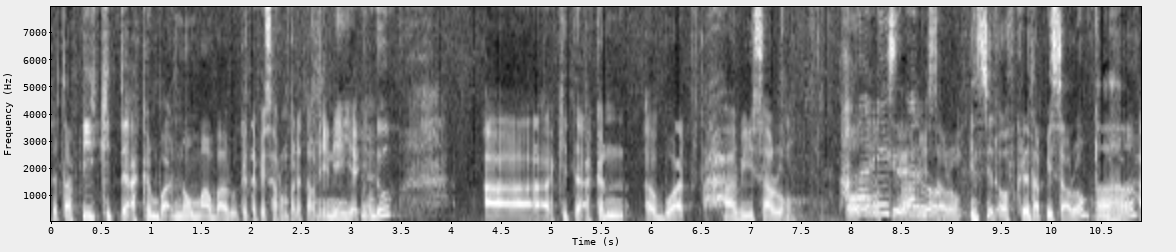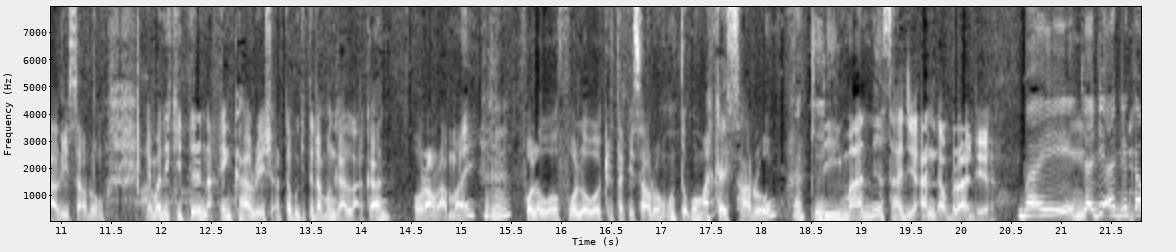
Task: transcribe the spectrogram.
tetapi kita akan buat norma baru kereta api sarung pada tahun ini iaitu uh, kita akan uh, buat hari sarung. Hari okey. Hari sarung. sarung. Instead of kereta api sarung, kita uh-huh. buat hari sarung. Yang mana kita nak encourage ataupun kita nak menggalakkan orang ramai, mm-hmm. follower-follower kereta api sarung untuk memakai sarung Okey. di mana sahaja anda berada. Baik. Jadi adakah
